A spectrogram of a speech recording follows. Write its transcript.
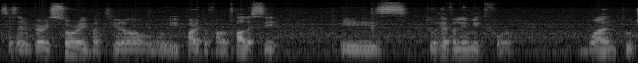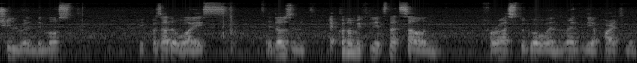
He says i'm very sorry but you know we part of our policy is to have a limit for one two children the most because otherwise it doesn't economically it's not sound for us to go and rent the apartment.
